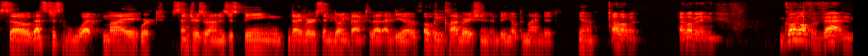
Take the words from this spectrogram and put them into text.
So that's just what my work centers around is just being diverse and going back to that idea of open collaboration and being open minded. Yeah. I love it. I love it. And going off of that and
